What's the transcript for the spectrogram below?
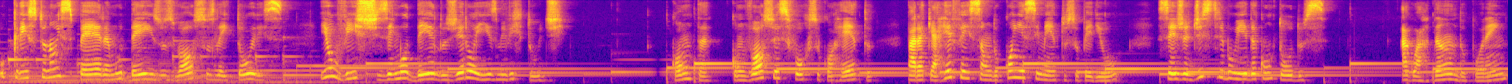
o Cristo não espera mudeis os vossos leitores e ouvistes em modelos de heroísmo e virtude. Conta com vosso esforço correto para que a refeição do conhecimento superior seja distribuída com todos, aguardando, porém,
